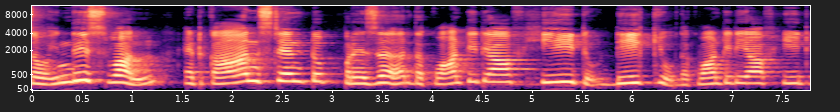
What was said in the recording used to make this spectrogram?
so in this one at constant pressure the quantity of heat dq the quantity of heat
